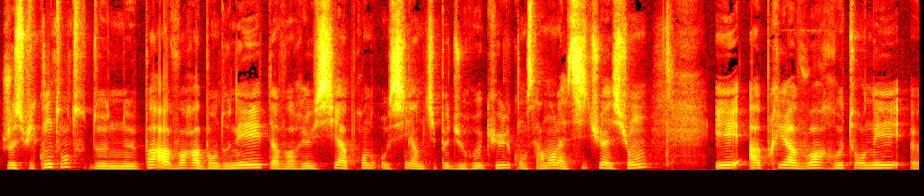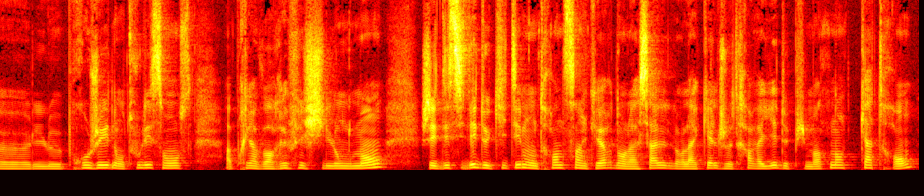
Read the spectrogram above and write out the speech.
je suis contente de ne pas avoir abandonné, d'avoir réussi à prendre aussi un petit peu du recul concernant la situation et après avoir retourné euh, le projet dans tous les sens, après avoir réfléchi longuement, j'ai décidé de quitter mon 35 heures dans la salle dans laquelle je travaillais depuis maintenant 4 ans.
